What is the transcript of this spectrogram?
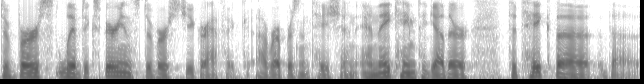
diverse lived experience, diverse geographic uh, representation. And they came together to take the, the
